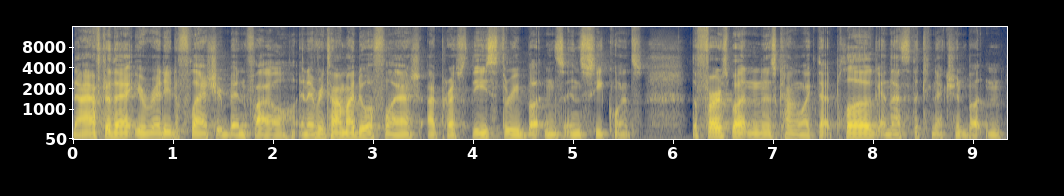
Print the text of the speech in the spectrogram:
Now after that, you're ready to flash your bin file. And every time I do a flash, I press these three buttons in sequence. The first button is kind of like that plug, and that's the connection button.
